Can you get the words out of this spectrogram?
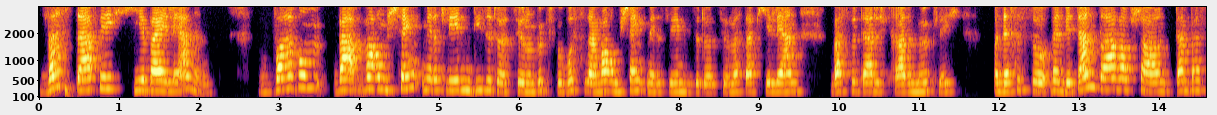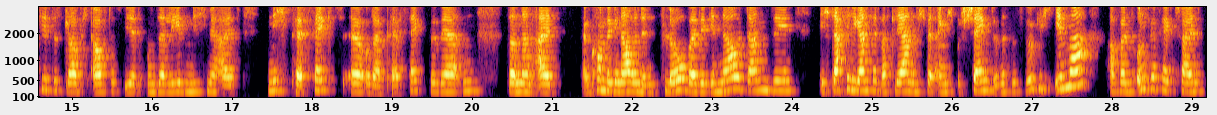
was darf ich hierbei lernen? Warum, wa warum schenkt mir das Leben die Situation und wirklich bewusst zu sagen, warum schenkt mir das Leben die Situation? Was darf ich hier lernen? Was wird dadurch gerade möglich? Und das ist so, wenn wir dann darauf schauen, dann passiert es, glaube ich, auch, dass wir unser Leben nicht mehr als nicht perfekt äh, oder perfekt bewerten, sondern als, dann kommen wir genau in den Flow, weil wir genau dann sehen, ich darf hier die ganze Zeit was lernen und ich werde eigentlich beschenkt und es ist wirklich immer, auch wenn es unperfekt scheint,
